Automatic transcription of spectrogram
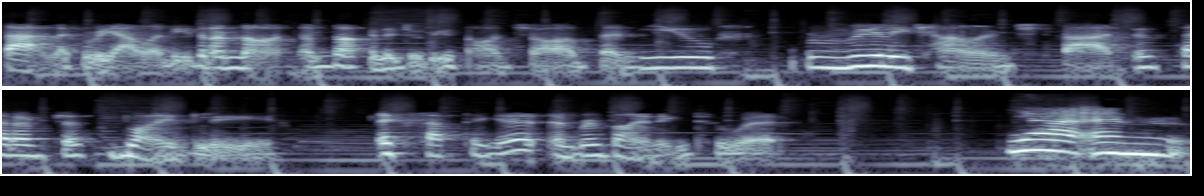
that like reality that I'm not I'm not going to do these odd jobs and you really challenged that instead of just blindly accepting it and resigning to it. Yeah, and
